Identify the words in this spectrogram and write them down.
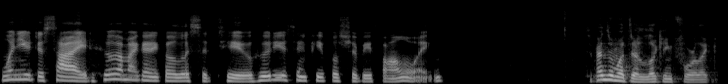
when you decide who am I going to go listen to, who do you think people should be following? Depends on what they're looking for. Like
